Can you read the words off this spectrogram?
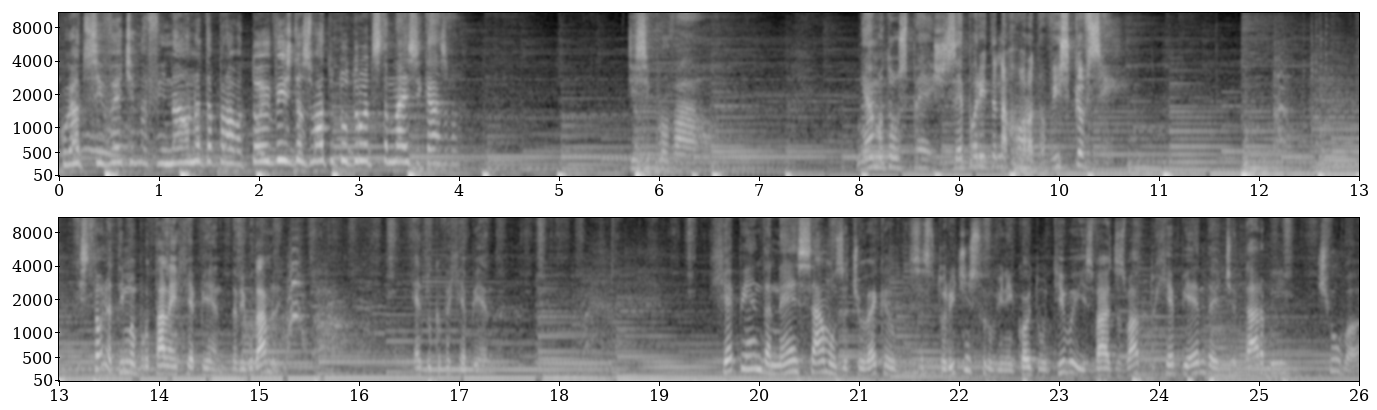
когато си вече на финалната права, той вижда златото от другата страна и си казва, Ти си провал. Няма да успееш. Взе парите на хората. Виж къв си. Историята има брутален хепи енд. Да ви го дам ли? Ето какъв е хепи енд. Хепи енда не е само за човека с вторични суровини, който отива и изважда златото. Хепи енда е, че Дарби чува,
